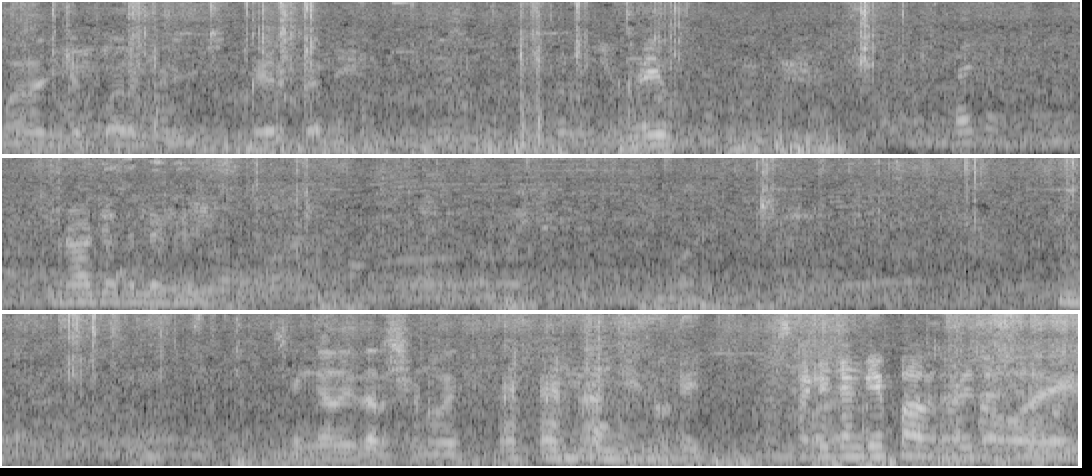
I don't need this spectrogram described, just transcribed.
ਮਹਾਰਾਜ ਕਿਰਪਾ ਰੱਖਣੀ ਮਿਹਰ ਕਰਨੀ। ਨਹੀਂ ਰਾਜਾ ਥੱਲੇ ਖੜੀ। ਸਿੰਘਾਂ ਦੇ ਦਰਸ਼ਨ ਹੋਏ। ਹਾਂਜੀ ਤੁਹਾਡੇ ਸਾਡੇ ਚੰਗੇ ਭਾਗ ਤੁਹਾਡੇ ਦਰਸ਼ਨ ਹੋਏ।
